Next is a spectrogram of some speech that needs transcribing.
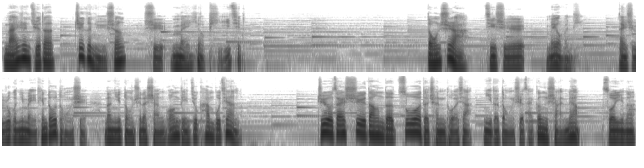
男人觉得这个女生是没有脾气的。懂事啊，其实没有问题，但是如果你每天都懂事，那你懂事的闪光点就看不见了。只有在适当的作的衬托下，你的懂事才更闪亮。所以呢。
